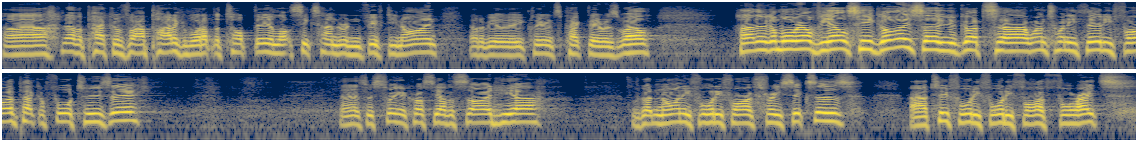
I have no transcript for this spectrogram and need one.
Uh, another pack of uh, particle board up the top there, lot 659. That'll be a clearance pack there as well. Uh, then we've got more LVLs here, guys. So you've got uh, 120 35 pack of four twos there. And as we swing across the other side here, we've got 90 45 three sixes, uh, 240 45 four eights,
